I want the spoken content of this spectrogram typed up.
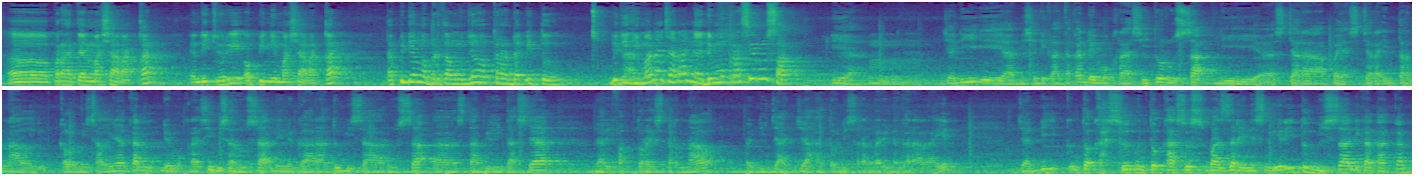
eh, perhatian masyarakat, yang dicuri opini masyarakat, tapi dia nggak bertanggung jawab terhadap itu. Jadi gimana caranya? Demokrasi rusak. Iya. Jadi ya bisa dikatakan demokrasi itu rusak di eh, secara apa ya, secara internal gitu. Kalau misalnya kan demokrasi bisa rusak nih negara tuh bisa rusak eh, stabilitasnya dari faktor eksternal eh, dijajah atau diserang dari negara lain. Jadi untuk kasus untuk kasus buzzer ini sendiri itu bisa dikatakan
